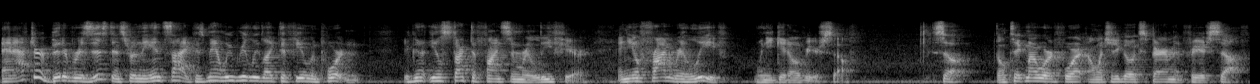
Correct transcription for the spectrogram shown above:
And after a bit of resistance from the inside, because man, we really like to feel important, you're gonna, you'll start to find some relief here. And you'll find relief when you get over yourself. So don't take my word for it. I want you to go experiment for yourself.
